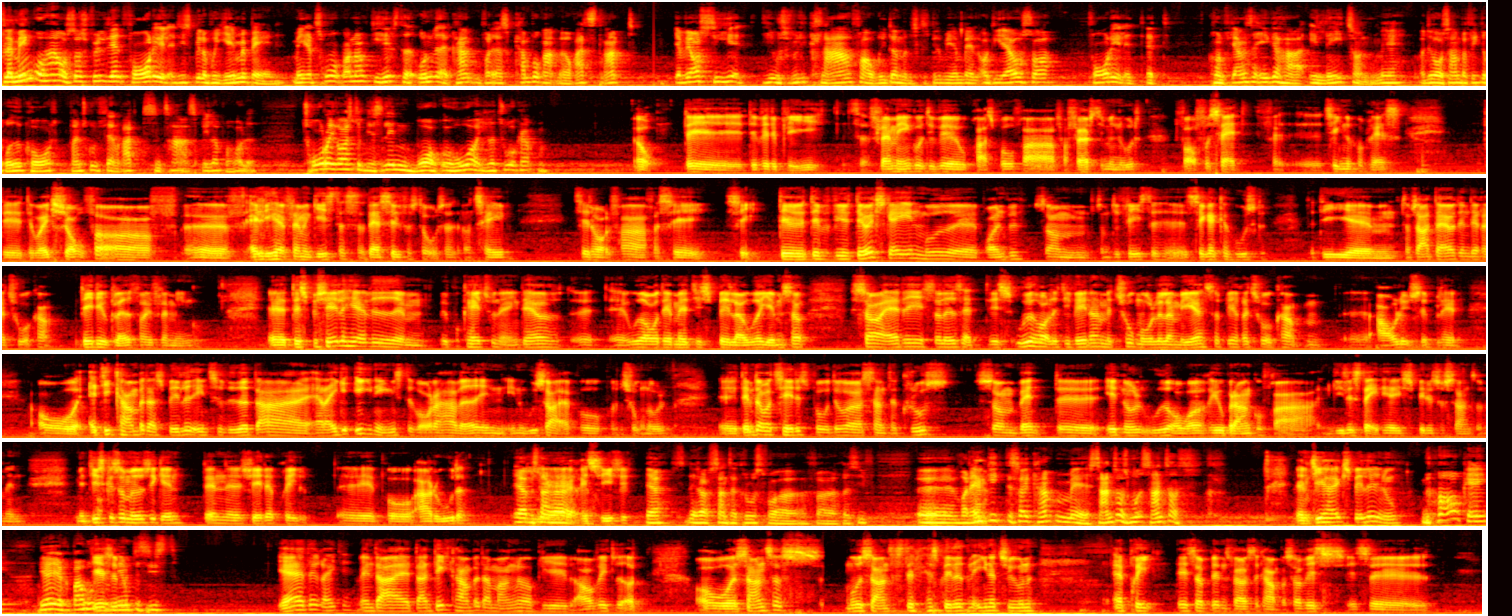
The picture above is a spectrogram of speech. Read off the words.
Flamengo har jo så selvfølgelig den fordel, at de spiller på hjemmebane, men jeg tror godt nok, de helst havde undværet kampen, for deres kampprogram er jo ret stramt. Jeg vil også sige, at de er jo selvfølgelig klare favoritter, når de skal spille på hjemmebane, og de er jo så fordel, at, at Confianza ikke har Elaton med, og det var samme, der fik det røde kort, for han skulle være en ret central spiller på holdet. Tror du ikke også, det bliver sådan en walk-over i returkampen? Jo, det, det vil det blive. Så Flamengo, de vil jo presse på fra, fra første minut for at få sat øh, tingene på plads. Det, det var ikke sjovt for øh, alle de her flamengister og deres selvforståelse at tabe til et hold fra, fra Serie C. Det, det, det er jo ikke Skagen mod øh, Brøndby, som, som de fleste øh, sikkert kan huske. Fordi, øh, som sagt, der er jo den der returkamp. Det er de jo glade for i Flamingo. Øh, det specielle her ved, øh, ved pokalturneringen, det er jo, øh, øh udover det med, at de spiller ude af hjemme, så, så er det således, at hvis udholdet de vinder med to mål eller mere, så bliver returkampen øh, aflyst simpelthen. Og af de kampe, der er spillet indtil videre, der er der ikke en eneste, hvor der har været en, en udsejr på, på 2-0. Øh, dem, der var tættest på, det var Santa Cruz, som vandt øh, 1-0 ude over Rio Branco fra en lille stat her i Espírito Santo. Men, men de skal så mødes igen den øh, 6. april øh, på Aruda ja, vi snakker, i øh, Recife. Ja, netop Santa Cruz fra, fra Recife. Øh, hvordan ja. gik det så i kampen med Santos mod Santos? Jamen, de har ikke spillet endnu. Nå, okay. Ja, jeg kan bare huske, at du nævnte det sidst. Ja, det er rigtigt. Men der er, der er en del kampe, der mangler at blive afviklet. Og, og Santos mod Santos, den har spillet den 21. april. Det er så den første kamp. Og så hvis, hvis, øh,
